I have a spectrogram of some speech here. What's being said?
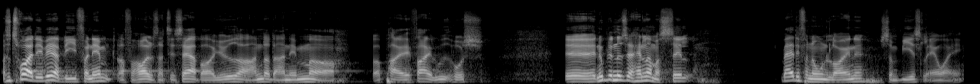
Og så tror jeg, det er ved at blive fornemt at forholde sig til serber og jøder og andre, der er nemme at, at pege fejl ud hos. Øh, nu bliver jeg nødt til at handle om os selv. Hvad er det for nogle løgne, som vi er slaver af?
